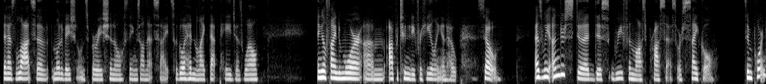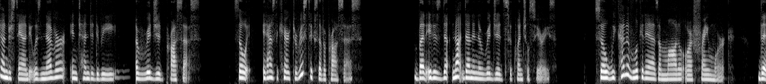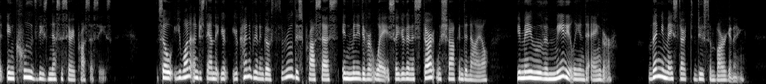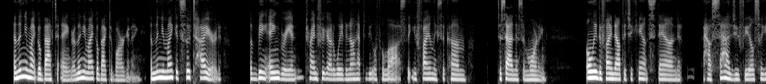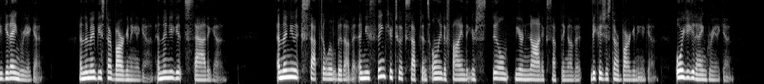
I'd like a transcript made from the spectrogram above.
that has lots of motivational, inspirational things on that site. So go ahead and like that page as well. And you'll find more um, opportunity for healing and hope. So, as we understood this grief and loss process or cycle, it's important to understand it was never intended to be a rigid process. So, it has the characteristics of a process, but it is not done in a rigid sequential series. So we kind of look at it as a model or a framework that includes these necessary processes. So you want to understand that you're you're kind of going to go through this process in many different ways. So you're going to start with shock and denial. You may move immediately into anger. Then you may start to do some bargaining. And then you might go back to anger. And then you might go back to bargaining. And then you might get so tired of being angry and trying to figure out a way to not have to deal with the loss that you finally succumb to sadness and mourning, only to find out that you can't stand how sad you feel, so you get angry again. And then maybe you start bargaining again. And then you get sad again. And then you accept a little bit of it. And you think you're to acceptance only to find that you're still you're not accepting of it because you start bargaining again. Or you get angry again.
